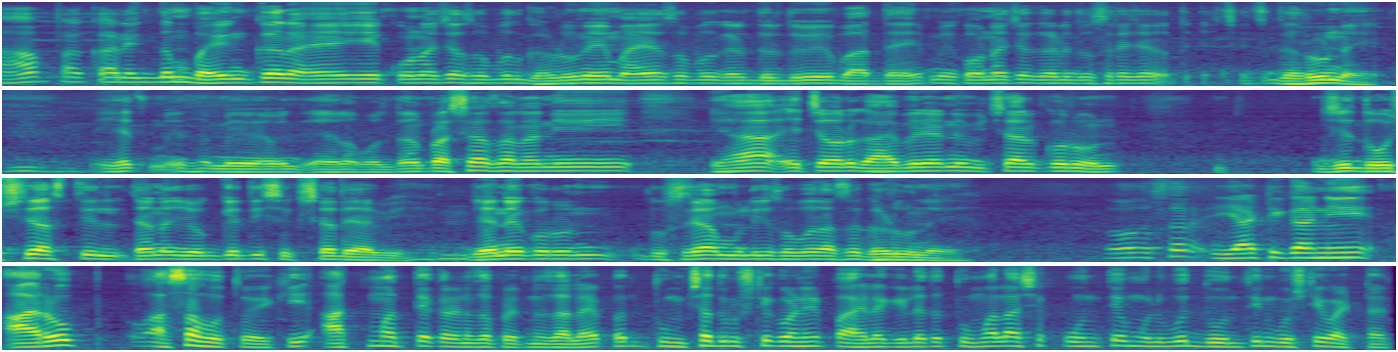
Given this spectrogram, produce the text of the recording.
हा प्रकार एकदम भयंकर आहे. हे कोणाच्यासोबत घडू नये माझ्यासोबत घड दुर्दैवी बात आहे. मी कोणाच्या घरी दुसऱ्याच्या घडू नये. हेच मी मी याला बोलतो आणि प्रशासनाने ह्या याच्यावर गांभीर्याने विचार करून जे दोषी असतील त्यांना योग्य ती शिक्षा द्यावी. जेणेकरून दुसऱ्या मुलीसोबत असं घडू नये. सर या ठिकाणी आरोप असा होतोय की आत्महत्या करण्याचा प्रयत्न झाला आहे पण तुमच्या दृष्टिकोनाने पाहायला गेलं तर तुम्हाला अशा कोणत्या मूलभूत दोन तीन गोष्टी वाटतात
